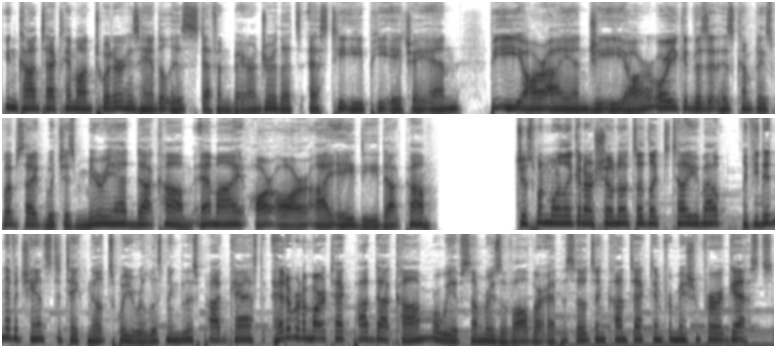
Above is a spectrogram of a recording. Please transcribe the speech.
You can contact him on Twitter. His handle is Stephan Beringer. That's S T E P H A N B E R I N G E R. Or you can visit his company's website, which is mirriad.com, M I R R I A D.com. Just one more link in our show notes I'd like to tell you about. If you didn't have a chance to take notes while you were listening to this podcast, head over to martechpod.com where we have summaries of all of our episodes and contact information for our guests.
